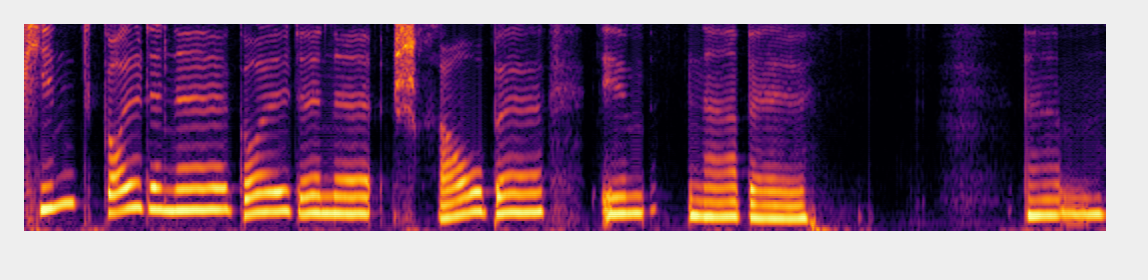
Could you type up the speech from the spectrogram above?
Kind goldene, goldene Schraube im Nabel. Ähm,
